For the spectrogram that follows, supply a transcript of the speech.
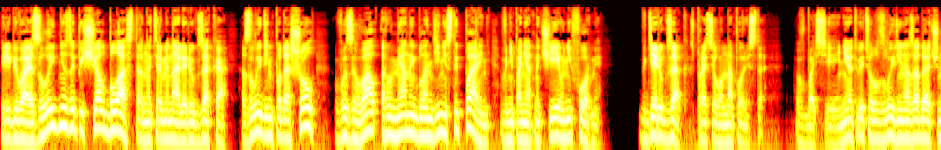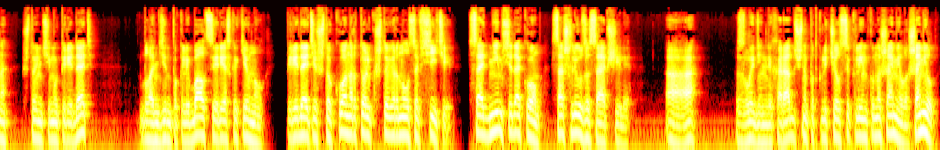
Перебивая злыдня, запищал бластер на терминале рюкзака. Злыдень подошел, вызывал румяный блондинистый парень в непонятно чьей униформе. «Где рюкзак?» – спросил он напористо. «В бассейне», – ответил злыдень озадаченно. «Что-нибудь ему передать?» Блондин поколебался и резко кивнул. «Передайте, что Конор только что вернулся в Сити. С одним седаком. Со шлюза сообщили». «А-а». Злыдень лихорадочно подключился к линку на Шамила. «Шамил,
